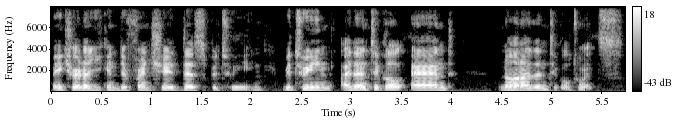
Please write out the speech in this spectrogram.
make sure that you can differentiate this between between identical and non-identical twins.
